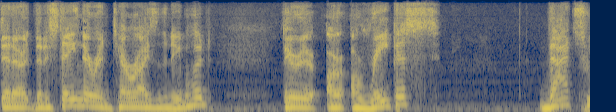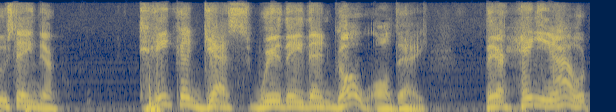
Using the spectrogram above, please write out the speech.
that are that are staying there and terrorizing the neighborhood. There are a rapist. That's who's staying there. Take a guess where they then go all day. They're hanging out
